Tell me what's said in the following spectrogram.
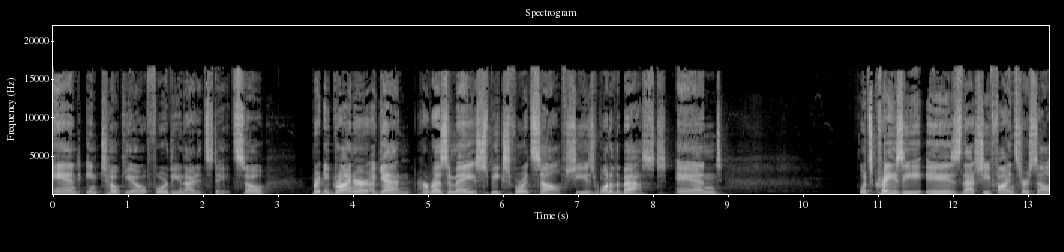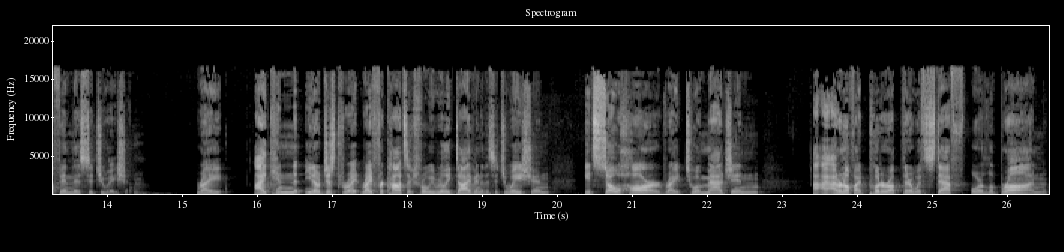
and in Tokyo for the United States. So Brittney Griner, again, her resume speaks for itself. She is one of the best. And what's crazy is that she finds herself in this situation right? I can, you know, just right, right for context before we really dive into the situation. It's so hard, right, to imagine. I, I don't know if I'd put her up there with Steph or LeBron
